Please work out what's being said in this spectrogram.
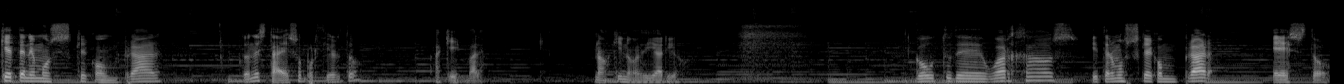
¿Qué tenemos que comprar? ¿Dónde está eso, por cierto? Aquí, vale. No, aquí no, diario. Go to the warehouse. Y tenemos que comprar esto.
